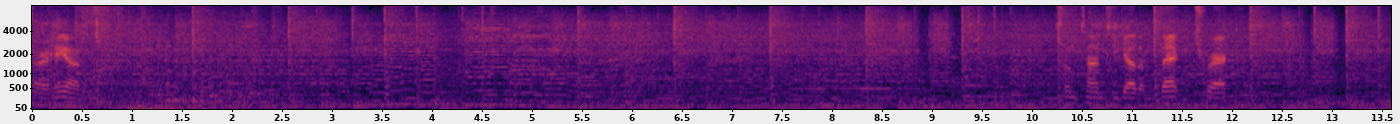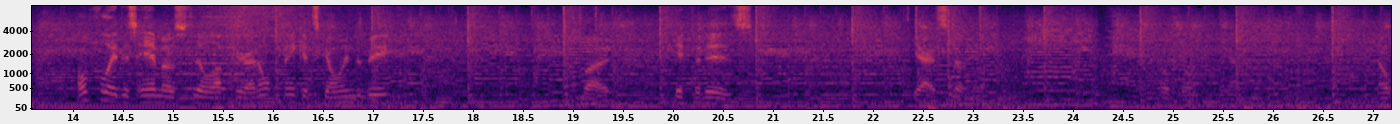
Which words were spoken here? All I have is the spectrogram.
Alright, hang on. Sometimes you gotta backtrack. Hopefully this ammo's still up here. I don't think it's going to be. But if it is, yeah, it's still here. Hopefully, yeah. Nope.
